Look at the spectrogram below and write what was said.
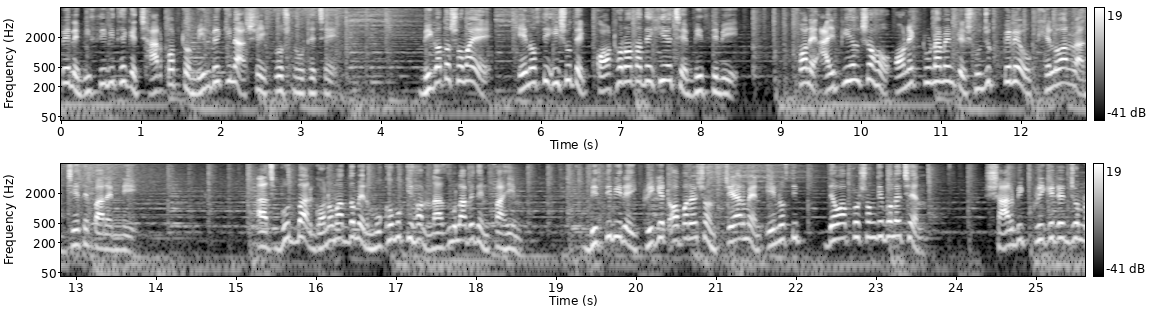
পেলে বিসিবি থেকে ছাড়পত্র মিলবে কিনা সেই প্রশ্ন উঠেছে। বিগত সময়ে এনওসি ইস্যুতে কঠোরতা দেখিয়েছে বিসিবি। ফলে আইপিএল সহ অনেক টুর্নামেন্টে সুযোগ পেলেও খেলোয়াড়রা যেতে পারেননি। আজ বুধবার গণমাধ্যমের মুখোমুখি হন নাজমুল আবেদিন ফাহিম। বিসিবির এই ক্রিকেট অপারেশনস চেয়ারম্যান এনওসি দেওয়া প্রসঙ্গে বলেছেন, সার্বিক ক্রিকেটের জন্য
